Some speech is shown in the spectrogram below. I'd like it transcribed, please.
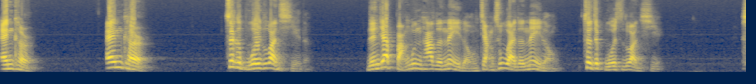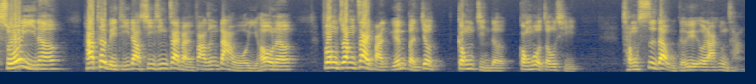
Anchor。Anchor，这个不会乱写的，人家访问他的内容讲出来的内容，这就不会是乱写。所以呢，他特别提到新兴再版发生大火以后呢，封装再版原本就供紧的供货周期，从四到五个月又拉更长，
